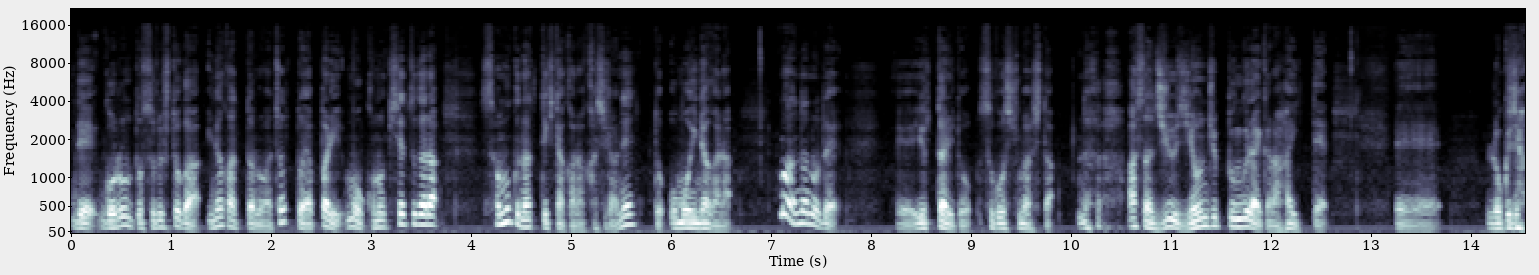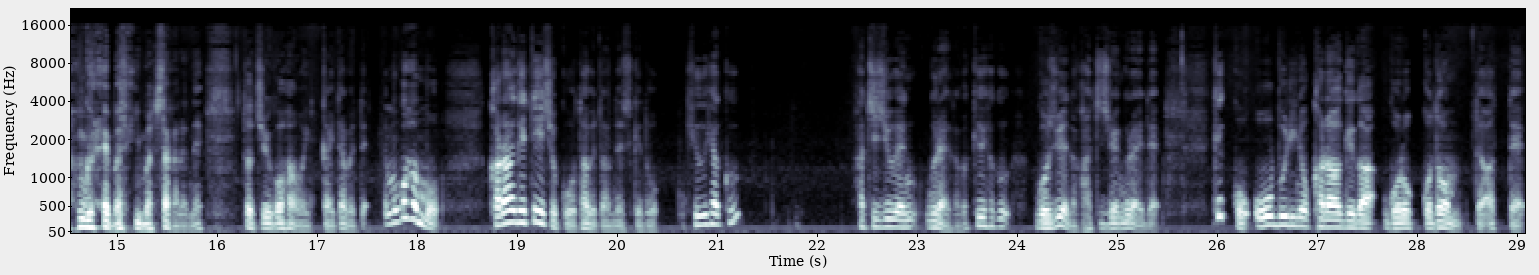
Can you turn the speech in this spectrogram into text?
でゴロンとする人がいなかったのはちょっとやっぱりもうこの季節柄寒くなってきたからかしらねと思いながら。まあなので、えー、ゆったりと過ごしました。朝10時40分ぐらいから入って、えー、6時半ぐらいまでいましたからね。途中ご飯を1回食べて。でもご飯も唐揚げ定食を食べたんですけど 900? 80円ぐらいだか950円だか80円ぐらいで結構大ぶりの唐揚げが5、6個ドンってあって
